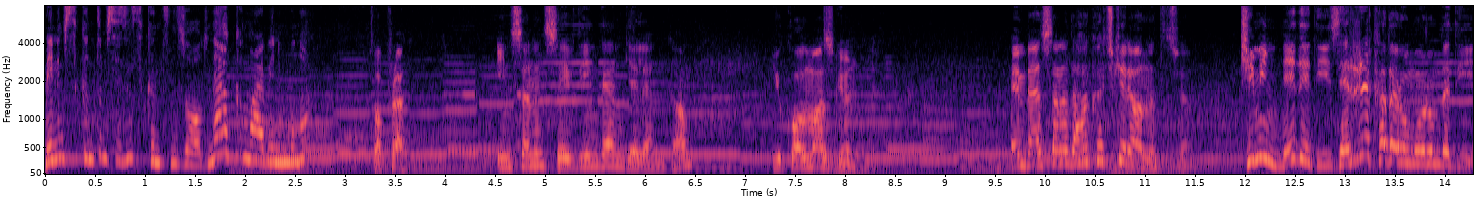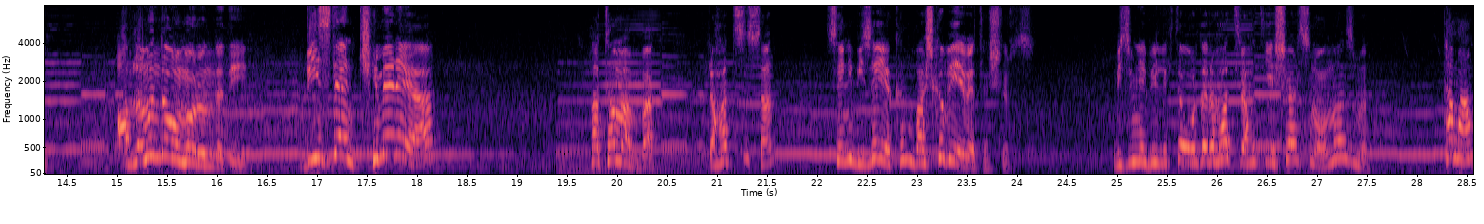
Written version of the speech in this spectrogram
Benim sıkıntım sizin sıkıntınız oldu. Ne hakkım var benim buna? Toprak, insanın sevdiğinden gelen gam yük olmaz gönlüne. Hem ben sana daha kaç kere anlatacağım. Kimin ne dediği zerre kadar umurumda değil. Ablamın da umurunda değil. Bizden kime ne ya? Ha tamam bak, rahatsızsan seni bize yakın başka bir eve taşırız. Bizimle birlikte orada rahat rahat yaşarsın olmaz mı? Tamam,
